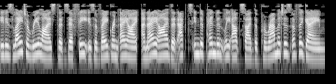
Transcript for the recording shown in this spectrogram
It is later realized that Zephy is a vagrant AI, an AI that acts independently outside the parameters of the game.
